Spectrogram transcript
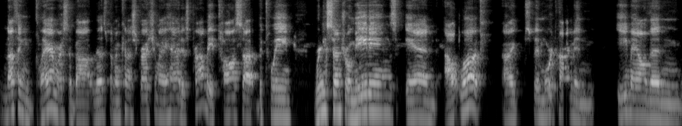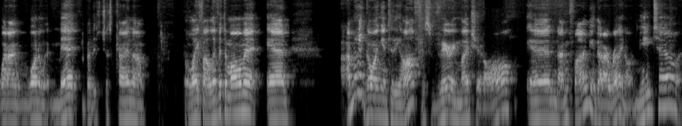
nothing glamorous about this, but I'm kind of scratching my head. It's probably a toss up between Ring Central Meetings and Outlook. I spend more time in email than what I want to admit, but it's just kind of the life I live at the moment. And I'm not going into the office very much at all. And I'm finding that I really don't need to.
